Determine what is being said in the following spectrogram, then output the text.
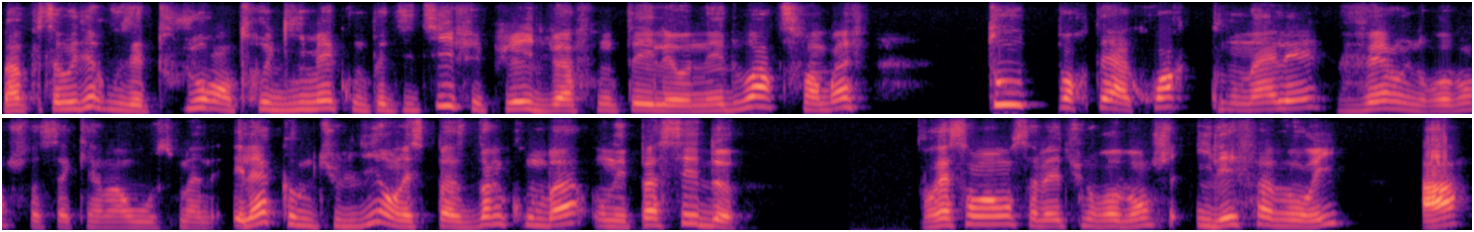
bah, ça veut dire que vous êtes toujours entre guillemets compétitif. Et puis là, il devait affronter Léon Edwards. Enfin bref, tout portait à croire qu'on allait vers une revanche face à Kamar Ousmane. Et là, comme tu le dis, en l'espace d'un combat, on est passé de vraisemblablement ça va être une revanche, il est favori, à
